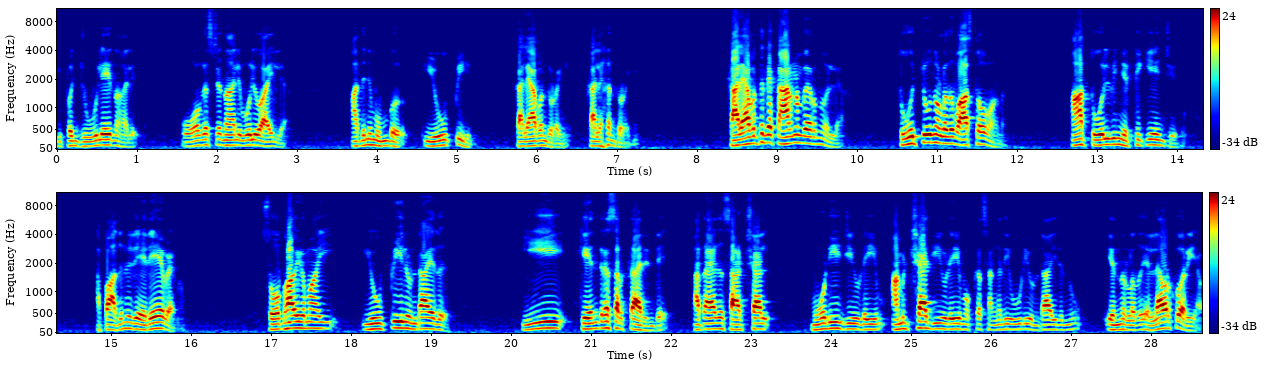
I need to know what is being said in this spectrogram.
ഇപ്പം ജൂലൈ നാല് ഓഗസ്റ്റ് നാല് പോലും ആയില്ല. അതിനു മുമ്പ് യു പിയിൽ കലാപം തുടങ്ങി കലഹം തുടങ്ങി. കലാപത്തിന്റെ കാരണം വേറൊന്നുമല്ല. തോറ്റു എന്നുള്ളത് വാസ്തവമാണ്. ആ തോൽവി ഞെട്ടിക്കുകയും ചെയ്തു. അപ്പോൾ അതിനൊരു ഇരയെ വേണം. സ്വാഭാവികമായി യു പിയിലുണ്ടായത് ഈ കേന്ദ്ര സർക്കാരിന്റെ അതായത് സാക്ഷാൽ മോഡിജിയുടെയും അമിത്ഷാജിയുടെയും ഒക്കെ സംഗതി കൂടി ഉണ്ടായിരുന്നു എന്നുള്ളത് എല്ലാവർക്കും അറിയാം.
